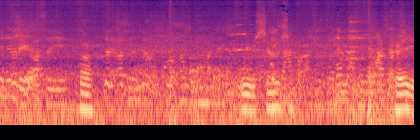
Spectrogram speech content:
这里二十一，嗯，这里二十六，五星是，可以。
